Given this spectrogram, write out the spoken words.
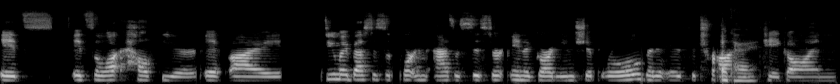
it's it's a lot healthier if I do my best to support him as a sister in a guardianship role than it is to try Okay. and take on,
